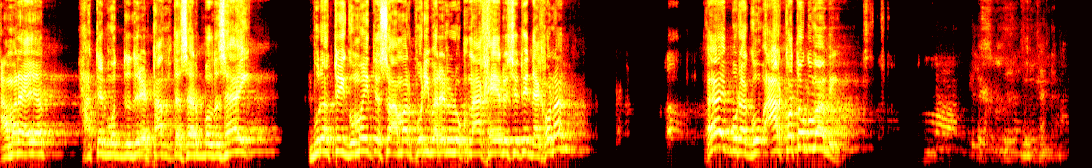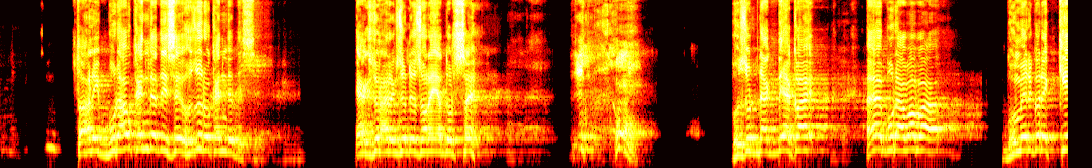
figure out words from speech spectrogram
আমার হাতের মধ্যে ধরে টানতেছে আর বলতেছে, এই বুড়া, তুই ঘুমাইতেছ, আমার পরিবারের লোক না খাইয়ে রয়েছে, তুই দেখো না। এই বুড়া, ঘুম, আর কত ঘুমাবি? তখন এই বুড়াও কান্দে দিছে, হুজুরও কান্দে দিছে। একজন আরেকজনকে জড়াইয়া ধরছে। হুজুর ডাক দিয়ে কয় এ বুড়া বাবা, ঘুমের করে কে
